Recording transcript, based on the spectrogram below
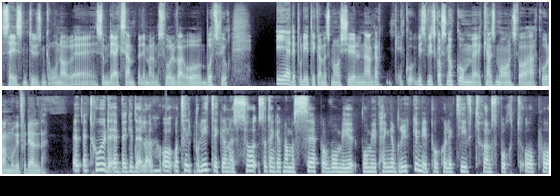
16 000 kroner, eh, som det eksempelet mellom Svolvær og Båtsfjord. er det politikerne som har skylden, eller hvis vi skal snakke om hvem som har ansvaret her, hvordan må vi fordele det? Jeg, jeg tror det er begge deler. Og, og til politikerne så, så, tenker jeg at man må se på hvor mye, hvor mye penger bruker vi på kollektivtransport og på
